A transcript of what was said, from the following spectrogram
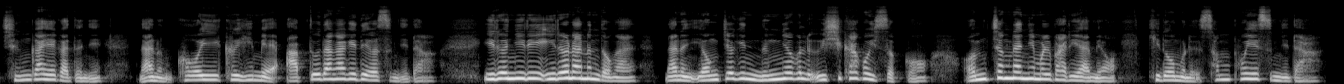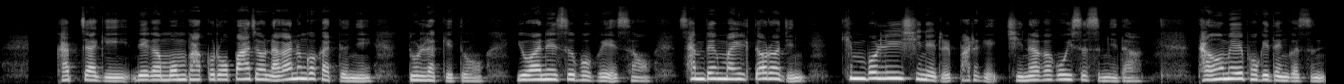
증가해 가더니 나는 거의 그 힘에 압도당하게 되었습니다. 이런 일이 일어나는 동안 나는 영적인 능력을 의식하고 있었고 엄청난 힘을 발휘하며 기도문을 선포했습니다. 갑자기 내가 몸 밖으로 빠져나가는 것 같더니 놀랍게도 요하네스버그에서 300마일 떨어진 킴볼리 시내를 빠르게 지나가고 있었습니다. 다음에 보게 된 것은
